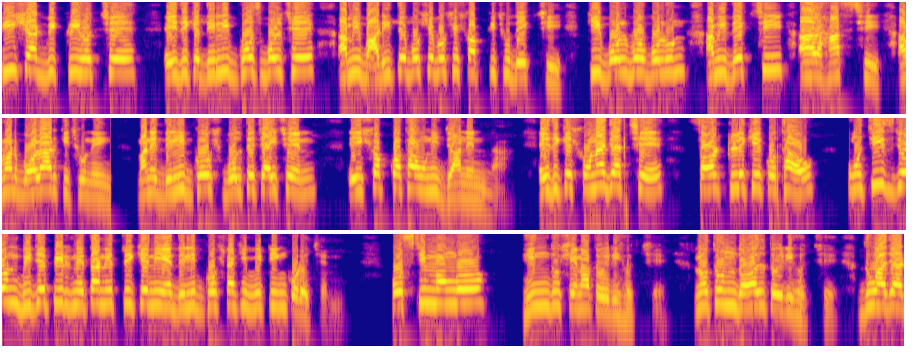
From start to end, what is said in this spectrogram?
টি শার্ট বিক্রি হচ্ছে এইদিকে দিলীপ ঘোষ বলছে, আমি বাড়িতে বসে বসে সবকিছু দেখছি। কি বলব বলুন? আমি দেখছি আর হাসছি। আমার বলার কিছু নেই। মানে দিলীপ ঘোষ বলতে চাইছেন, এইসব কথা উনি জানেন না। এইদিকে শোনা যাচ্ছে, সল্ট লেকে কোথাও পঁচিশ জন বিজেপির নেতা নেত্রীকে নিয়ে দিলীপ ঘোষ নাকি মিটিং করেছেন। পশ্চিমবঙ্গ হিন্দু সেনা তৈরি হচ্ছে, নতুন দল তৈরি হচ্ছে, দু হাজার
